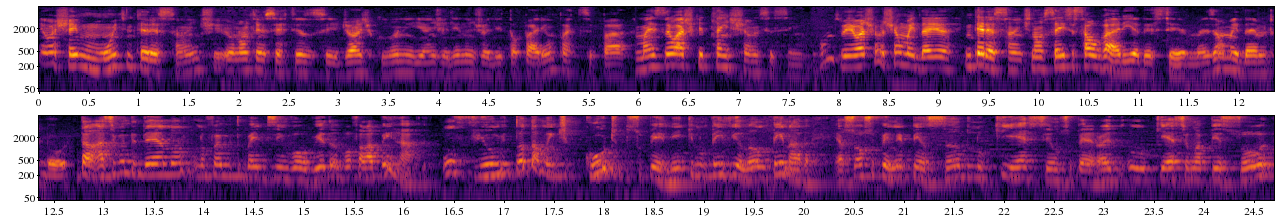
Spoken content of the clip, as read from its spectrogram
Eu achei muito interessante. Eu não tenho certeza se George Clooney e Angelina Jolie topariam participar, mas eu acho que tem chance sim. Vamos ver, eu acho que eu achei uma ideia interessante. Não sei se salvaria DC, mas é uma ideia muito boa. Então, a segunda ideia não, não foi muito bem desenvolvida, eu vou falar bem rápido. Um filme totalmente cult do Superman, que não tem vilão, não tem nada. É só o Superman pensando no que é ser um super-herói, o que é ser uma pessoa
